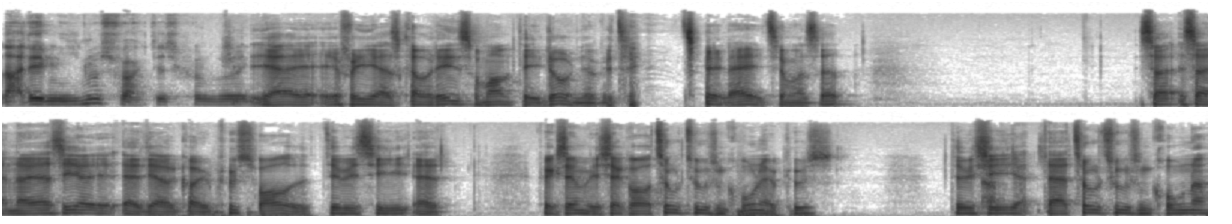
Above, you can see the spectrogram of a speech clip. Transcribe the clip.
Nej, det er minus faktisk. På en måde, ikke? Ja, ja, fordi jeg har skrevet det ind, som om det er lån, jeg betaler af til mig selv. Så, så når jeg siger, at jeg går i plus for året, det vil sige, at for eksempel, hvis jeg går 2.000 kroner i plus, det vil sige, at der er 2.000 kroner,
